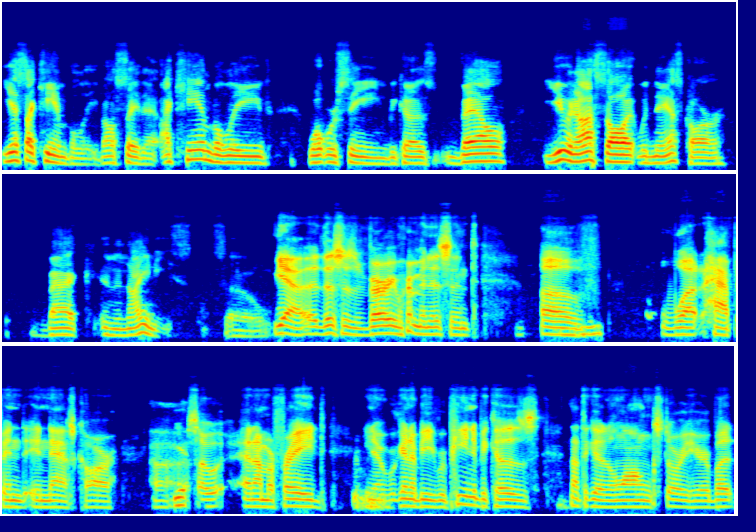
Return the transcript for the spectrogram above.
yes, I can believe. I'll say that I can believe what we're seeing because Val you and I saw it with NASCAR back in the 90s. So, yeah, uh, this is very reminiscent of mm-hmm. what happened in NASCAR. Uh, yeah. So, and I'm afraid, you know, we're going to be repeating it because, not to get a long story here, but,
